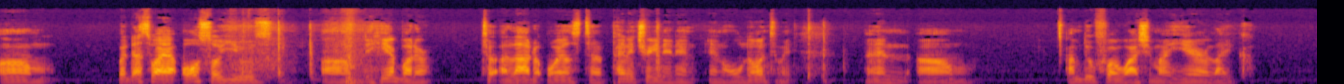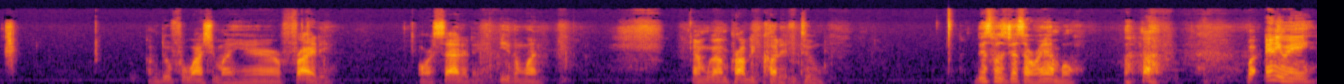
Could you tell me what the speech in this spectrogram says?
um, but that's why I also use um, the hair butter to allow the oils to penetrate it and, and hold on to it. And um, I'm due for washing my hair like I'm due for washing my hair Friday or Saturday, either one. I'm gonna probably cut it too. This was just a ramble. But anyway,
